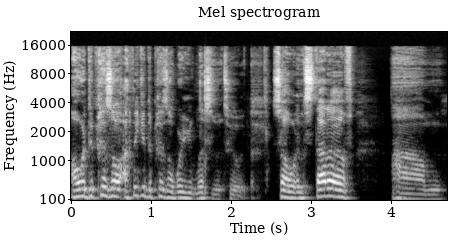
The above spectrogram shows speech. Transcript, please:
Oh, it depends on. I think it depends on where you listen to it. So instead of um,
